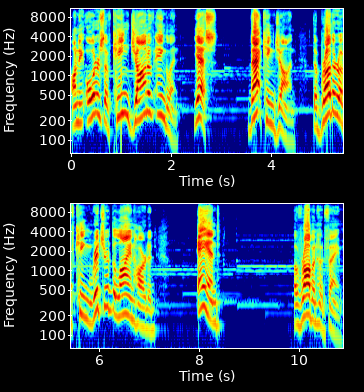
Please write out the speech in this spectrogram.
on the orders of King John of England. Yes, that King John, the brother of King Richard the Lionhearted and of Robin Hood fame.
